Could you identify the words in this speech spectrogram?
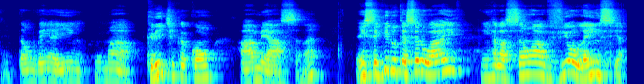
Então vem aí uma crítica com a ameaça. Né? Em seguida, o terceiro ai em relação à violência,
